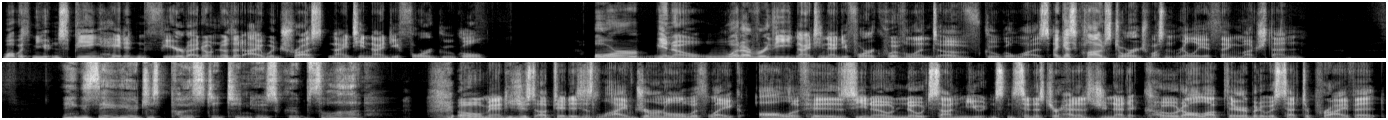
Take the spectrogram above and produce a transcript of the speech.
What with mutants being hated and feared, I don't know that I would trust 1994 Google. Or, you know, whatever the 1994 equivalent of Google was. I guess cloud storage wasn't really a thing much then. Xavier just posted to news groups a lot. Oh man, he just updated his live journal with like all of his, you know, notes on mutants and Sinister had his genetic code all up there, but it was set to private.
